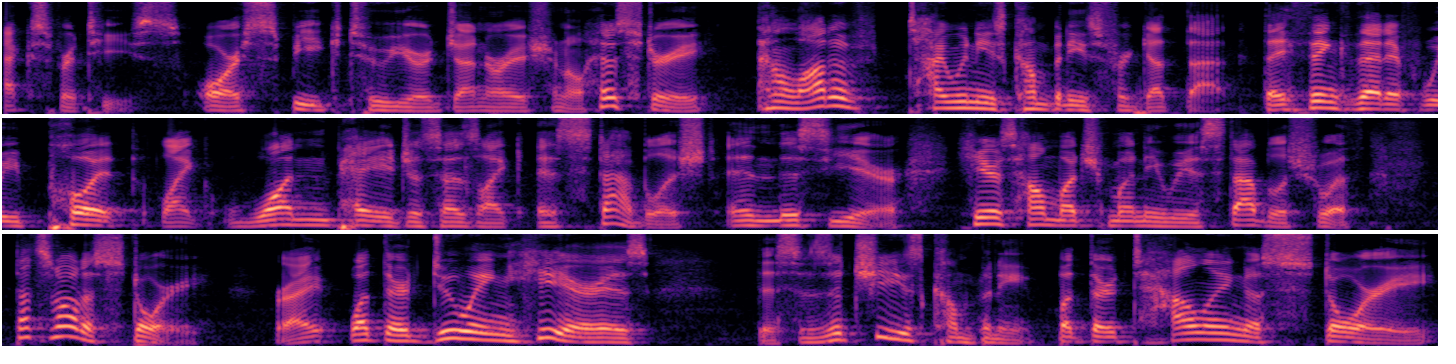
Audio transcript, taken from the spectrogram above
expertise or speak to your generational history. And a lot of Taiwanese companies forget that. They think that if we put like one page that says like established in this year, here's how much money we established with. That's not a story, right? What they're doing here is this is a cheese company, but they're telling a story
